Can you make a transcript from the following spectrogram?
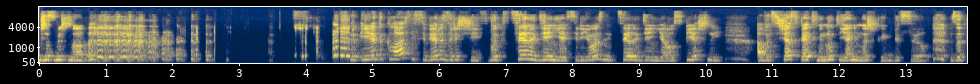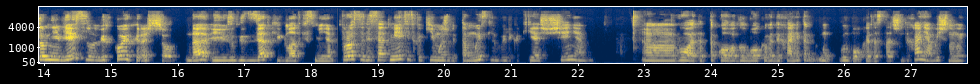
Уже смешно, да? И это классно себе разрешить. Вот целый день я серьезный, целый день я успешный, а вот сейчас пять минут я немножко имбецил. Зато мне весело, легко и хорошо, да, и взятки гладкие с меня. Просто себя отметить, какие, может быть, там мысли были, какие ощущения. А, вот, от такого глубокого дыхания. Это ну, глубокое достаточно дыхание. Обычно мы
